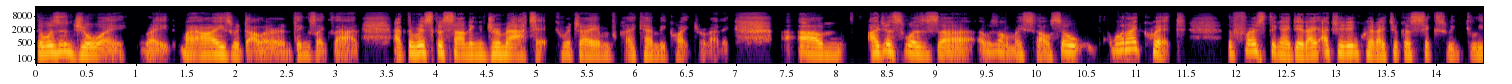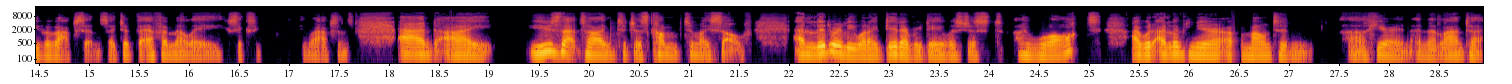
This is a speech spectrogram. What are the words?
there wasn't joy right? My eyes were duller and things like that at the risk of sounding dramatic which i am i can be quite dramatic. Um, i just was uh, i was not myself. So when i quit the first thing i did i actually didn't quit. I took a six week leave of absence. I took the fmla six week leave of absence and i use that time to just come to myself and mm-hmm. literally what i did every day was just i walked i would i lived near a mountain uh, here in, in, Atlanta,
